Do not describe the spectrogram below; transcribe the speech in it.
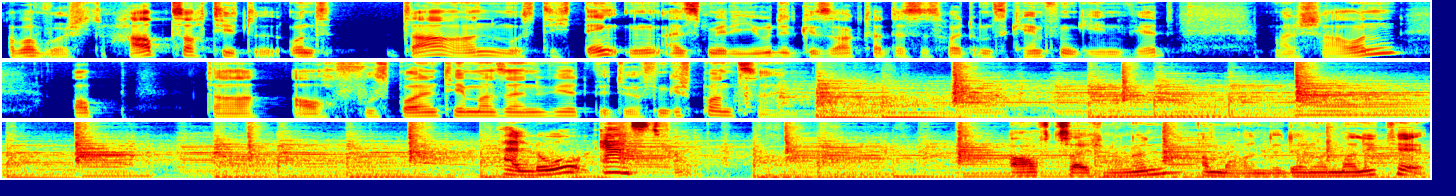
aber wurscht. Hauptsache Titel. Und daran musste ich denken, als mir die Judith gesagt hat, dass es heute ums Kämpfen gehen wird. Mal schauen, ob da auch Fußball ein Thema sein wird. Wir dürfen gespannt sein. Hallo Ernstfall. Aufzeichnungen am Rande der Normalität.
